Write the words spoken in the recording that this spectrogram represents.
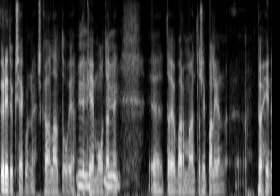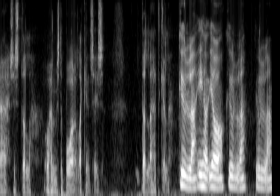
yrityksiä, kun ne skaalautuu ja mm, tekee muuta, mm. niin toi on varmaan tosi paljon pöhinää siis tuolla ohjelmistopuolellakin siis tällä hetkellä. Kyllä, iho, joo, kyllä, kyllä.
